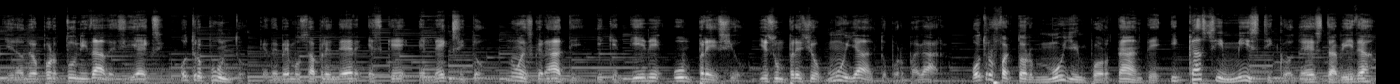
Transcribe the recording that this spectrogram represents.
lleno de oportunidades y éxito. Otro punto que debemos aprender es que el éxito no es gratis y que tiene un precio, y es un precio muy alto por pagar. Otro factor muy importante y casi místico de esta vida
